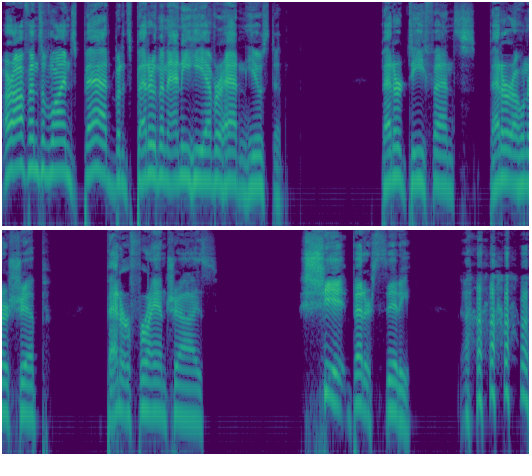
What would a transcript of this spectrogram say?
our offensive line's bad, but it's better than any he ever had in Houston. Better defense, better ownership, better franchise. Shit, better city. I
